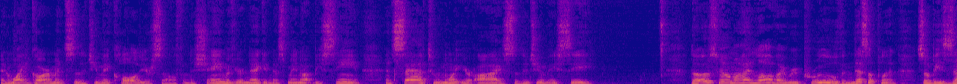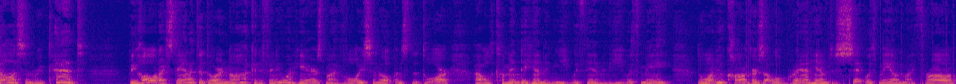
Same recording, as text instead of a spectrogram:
and white garments so that you may clothe yourself, and the shame of your nakedness may not be seen, and salve to anoint your eyes so that you may see. Those whom I love I reprove and discipline, so be zealous and repent. Behold, I stand at the door and knock, and if anyone hears my voice and opens the door, I will come into him and eat with him, and he with me. The one who conquers, I will grant him to sit with me on my throne,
